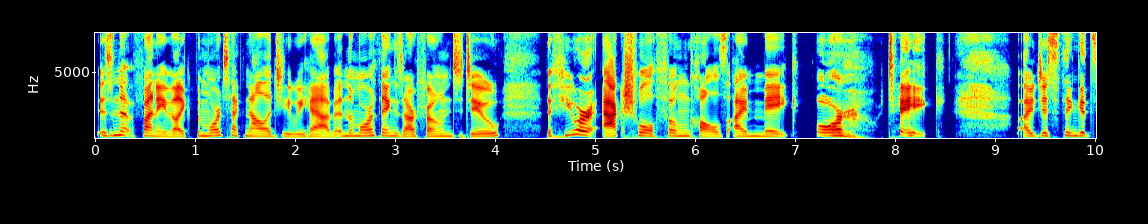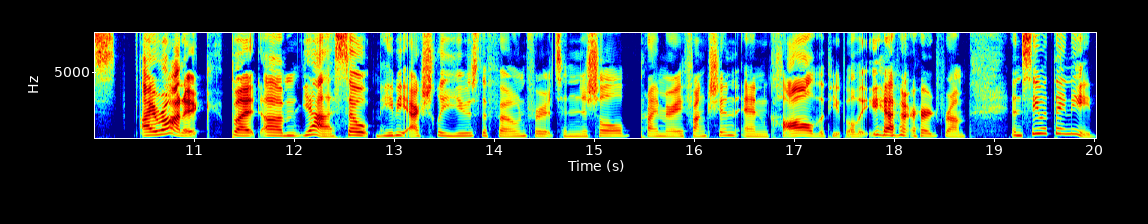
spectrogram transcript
Isn't it funny? Like the more technology we have and the more things our phones do, the fewer actual phone calls I make or take. I just think it's ironic. But um, yeah, so maybe actually use the phone for its initial primary function and call the people that you haven't heard from and see what they need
